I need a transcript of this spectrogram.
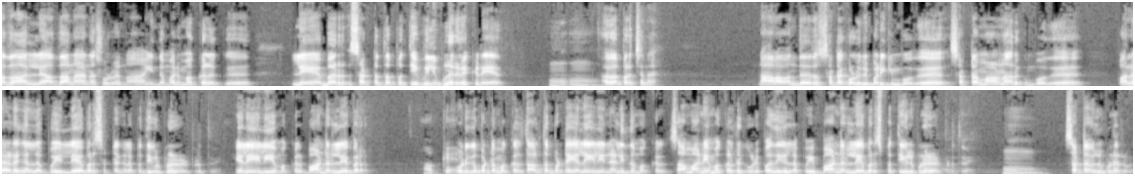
அதான் இல்லை அதான் நான் என்ன சொல்வேன்னா இந்த மாதிரி மக்களுக்கு லேபர் சட்டத்தை பற்றிய விழிப்புணர்வே கிடையாது. அதான் பிரச்சனை. நான்லாம் வந்து சட்டக்கல்லூரி படிக்கும்போது சட்ட மாணவனா இருக்கும்போது பல இடங்கள்ல போய் லேபர் சட்டங்களை பற்றி விழிப்புணர்வு ஏற்படுத்துவேன். ஏழை எளிய மக்கள் பாண்டர் லேபர் ஓகே. ஒடுக்கப்பட்ட மக்கள் தாழ்த்தப்பட்ட ஏழை எளிய நலிந்த மக்கள் சாமானிய மக்கள் இருக்கக்கூடிய பகுதிகளில் போய் பாண்டர் லேபர்ஸ் பற்றி விழிப்புணர்வு ஏற்படுத்துவேன். சட்ட விழிப்புணர்வு.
